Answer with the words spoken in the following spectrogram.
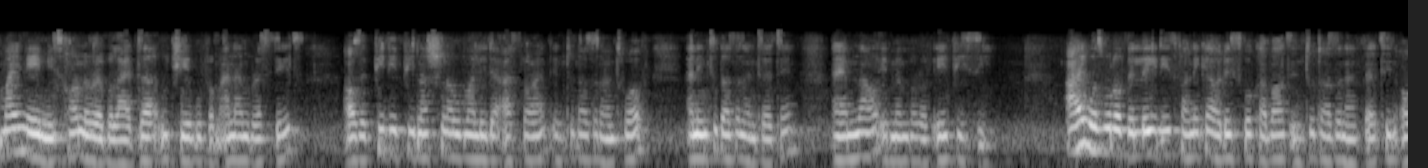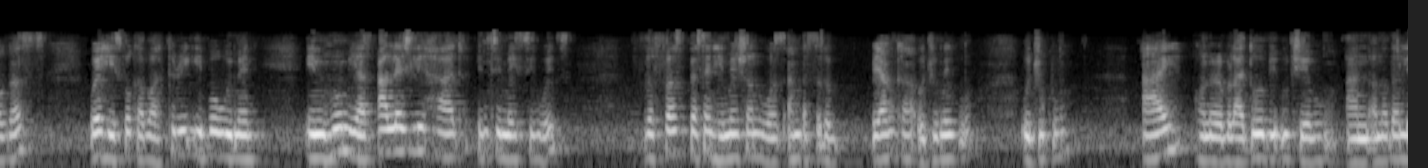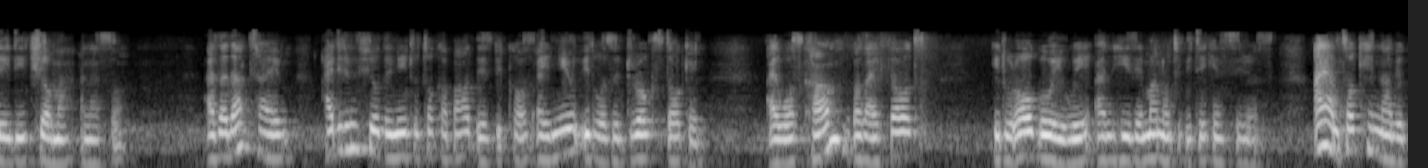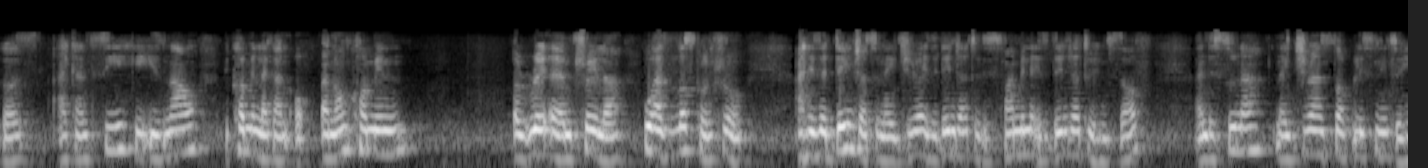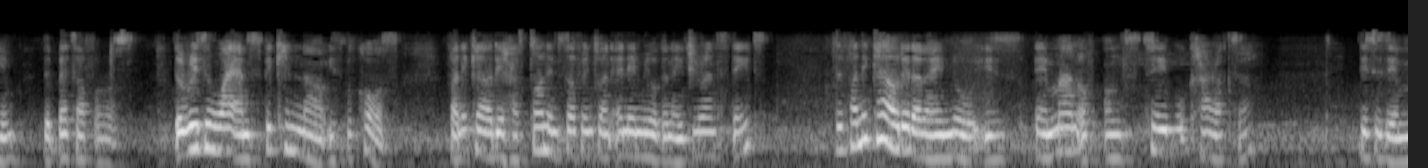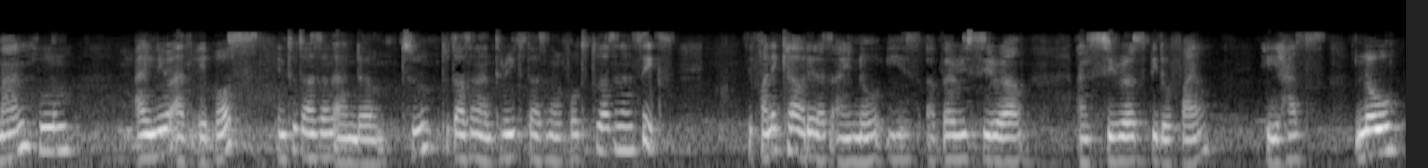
My name is Honorable Ada Uchebu from Anambra State. I was a PDP National Woman Leader aspirant in 2012 and in 2013. I am now a member of APC. I was one of the ladies Fani Kayode spoke about in 2013 August, where he spoke about three Igbo women in whom he has allegedly had intimacy with. The first person he mentioned was Ambassador Bianca Odumegwu Ojukwu, I, Honorable Adobe Uchebu, and another lady, Chioma Anaso. As at that time, I didn't feel the need to talk about this because I knew it was a drug stalking. I was calm because I felt it would all go away and he's a man not to be taken serious. I am talking now because I can see he is now becoming like an, an oncoming um, trailer who has lost control. And he's a danger to Nigeria, he's a danger to his family, he's a danger to himself. And the sooner Nigerians stop listening to him, the better for us. The reason why I'm speaking now is because Fani Kayode has turned himself into an enemy of the Nigerian state. The Fani Kayode that I know is a man of unstable character. This is a man whom I knew as a boss in 2002, 2003, 2004, 2006. The Fani Kayode that I know is a very serial and serious pedophile. He has no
